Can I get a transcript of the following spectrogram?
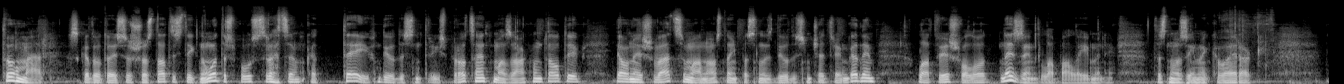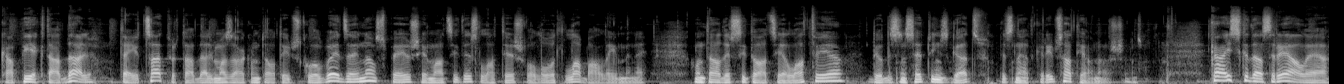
Tomēr, skatoties uz šo statistiku no otras puses, redzam, ka teju 23% mazākumtautību jauniešu vecumā no 18 līdz 24 gadiem latviešu valodu nezina labā līmenī. Tas nozīmē, ka vairāk kā piektā daļa, te ir ceturtā daļa mazākumtautības skolu beidzēji, nav spējuši iemācīties latviešu valodu labā līmenī. Un tāda ir situācija Latvijā 27 gadus pēc neatkarības atjaunošanas. Kā izskatās reālajā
